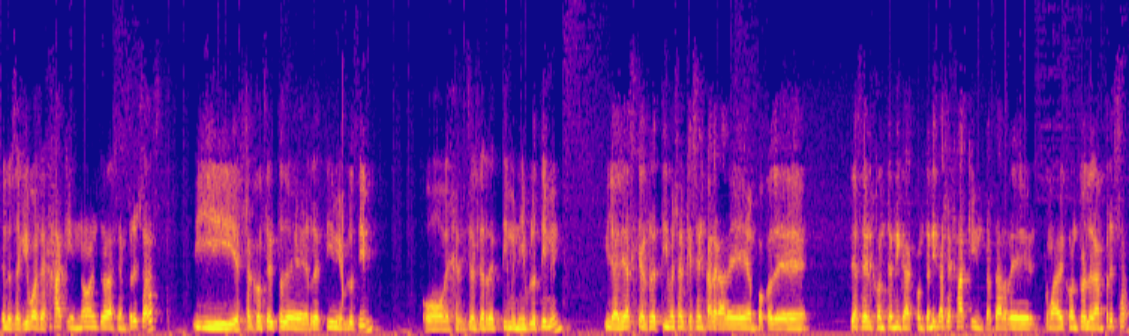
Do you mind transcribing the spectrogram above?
en los equipos de hacking, ¿no? Entre las empresas y está el concepto de Red Team y Blue Team o ejercicios de Red Teaming y Blue Teaming. Y la idea es que el Red Team es el que se encarga de un poco de, de hacer con técnicas, con técnicas de hacking, tratar de tomar el control de la empresa.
